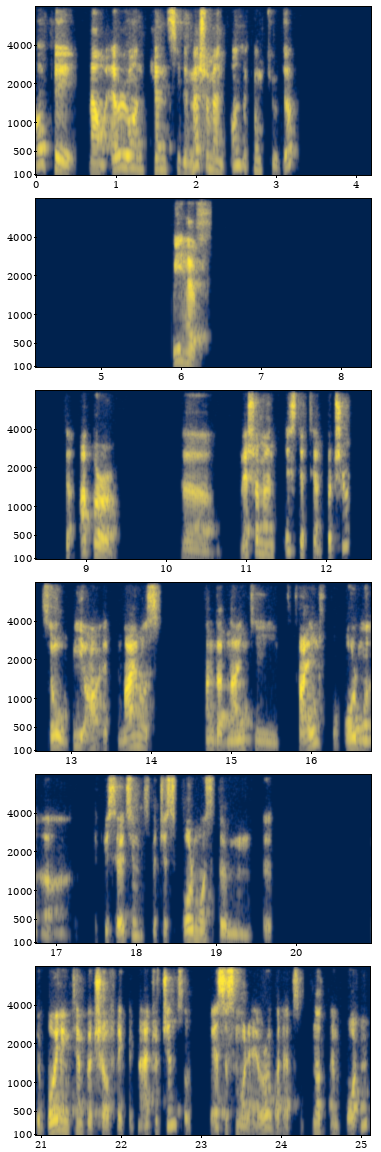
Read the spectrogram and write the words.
Okay, now everyone can see the measurement on the computer. We have the upper uh, measurement is the temperature. So we are at minus 195 or almost uh, degrees Celsius, which is almost um, the, the boiling temperature of liquid nitrogen. So there's a small error, but that's not important.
